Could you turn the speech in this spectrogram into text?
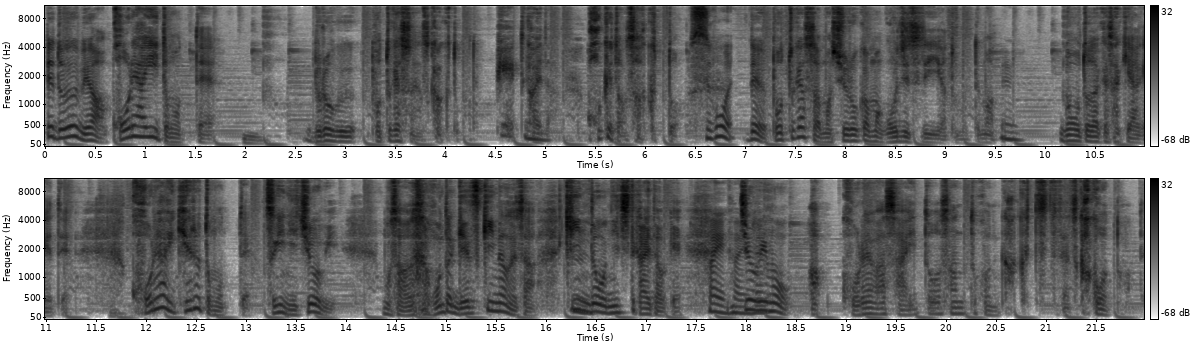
で土曜日はこりゃいいと思ってうん。ブログポッドキャストのやつ書くと思ってピーって書いた、書けたのサクッと。すごい。でポッドキャストはまあ収録はまあ後日でいいやと思って、まあ、うん。ノートだけ先上げて。こりゃいけると思って。次日曜日。もうさ 本当は月金なのにさ金土日って書いたわけ、はいはい日曜日もあこれは斎藤さんとこに書くっつってたやつ書こうと思って。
